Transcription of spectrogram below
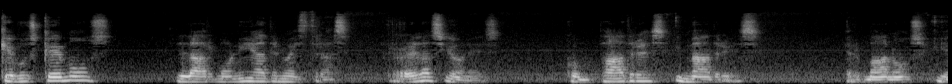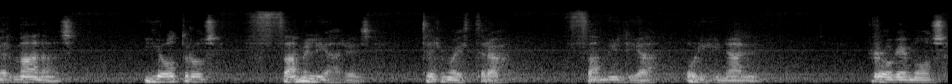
que busquemos la armonía de nuestras relaciones con padres y madres, hermanos y hermanas y otros familiares de nuestra familia original. Roguemos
